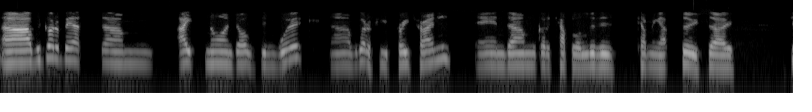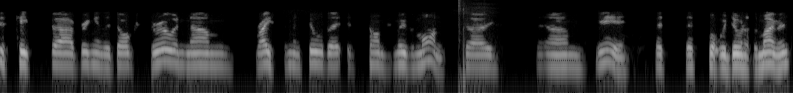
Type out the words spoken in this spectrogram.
Uh, we've got about um, eight nine dogs in work. Uh, we've got a few pre trainers, and um, we've got a couple of litters coming up too. So just keep uh, bringing the dogs through and um, race them until the, it's time to move them on. So um, yeah, that's that's what we're doing at the moment.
